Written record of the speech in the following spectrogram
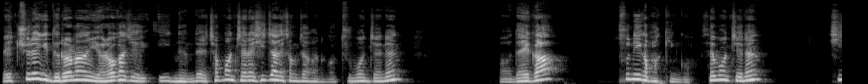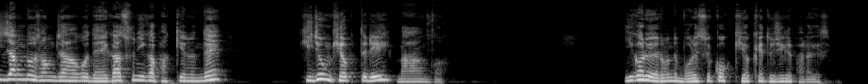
매출액이 늘어나는 여러 가지 있는데 첫 번째는 시장이 성장하는 거, 두 번째는 어, 내가 순위가 바뀐 거, 세 번째는 시장도 성장하고 내가 순위가 바뀌는데 기존 기업들이 망한 거. 이거를 여러분들 머릿속에 꼭 기억해 두시길 바라겠습니다.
